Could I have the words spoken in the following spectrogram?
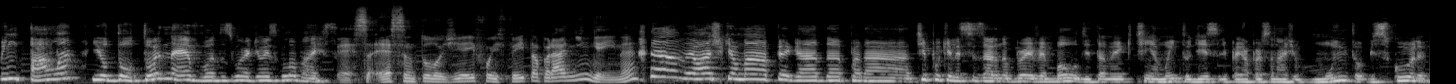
o Impala e o Doutor Névoa dos Guardiões Globais. Essa, essa antologia aí foi feita pra ninguém, né? É, eu acho que é uma pegada para. Tipo o que eles fizeram no Brave and Bold também, que tinha muito disso, de pegar personagem muito obscuro.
